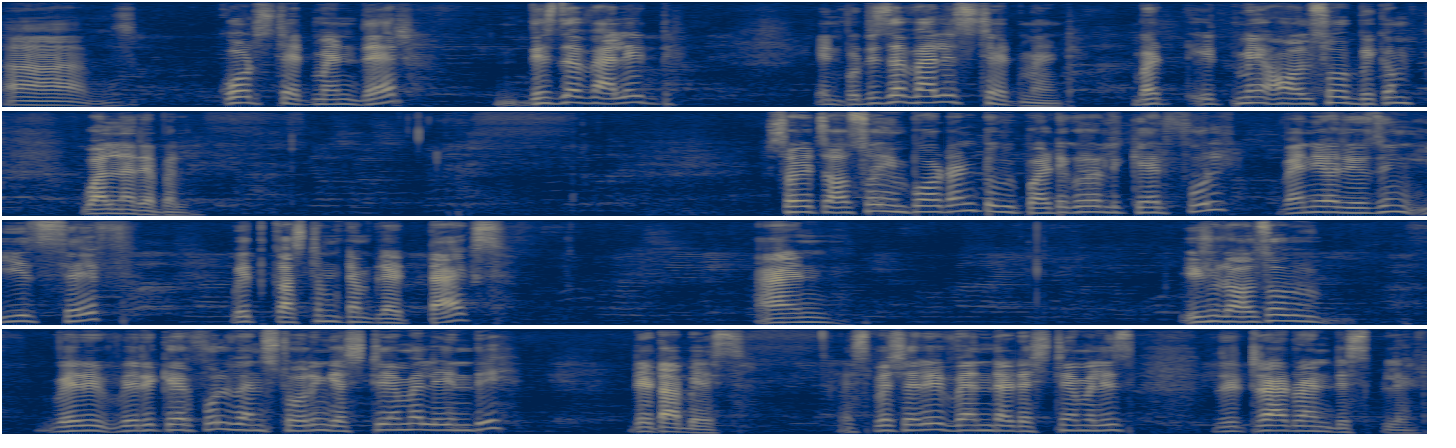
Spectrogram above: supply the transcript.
uh, code statement there. This is a valid input. This is a valid statement, but it may also become vulnerable. So it's also important to be particularly careful when you are using is safe with custom template tags. And you should also very, very careful when storing HTML in the database, especially when that HTML is retrieved and displayed.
